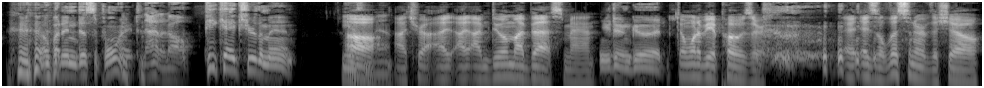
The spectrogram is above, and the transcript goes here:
Hope I didn't disappoint. Not at all. P cakes, you're the man. He is the oh, man. I try. I, I, I'm doing my best, man. You're doing good. Don't want to be a poser. As a listener of the show,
